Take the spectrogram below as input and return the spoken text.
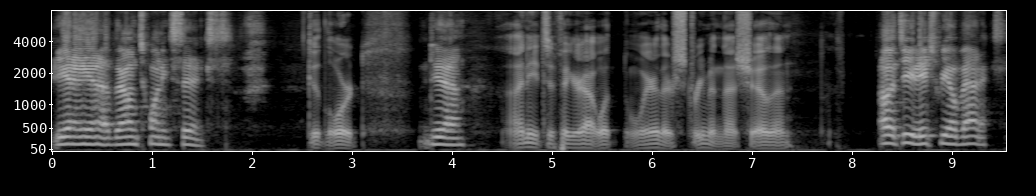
Yeah, yeah. They're on twenty six. Good lord. Yeah. I need to figure out what where they're streaming that show then. Oh, dude, HBO Max.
